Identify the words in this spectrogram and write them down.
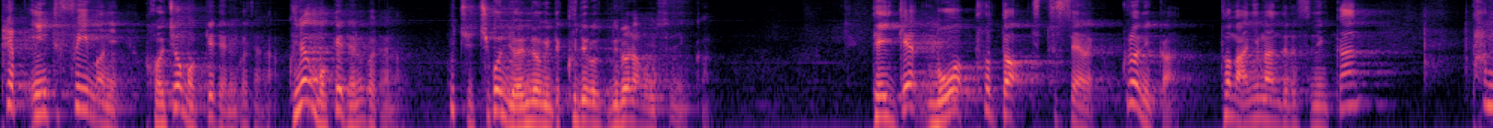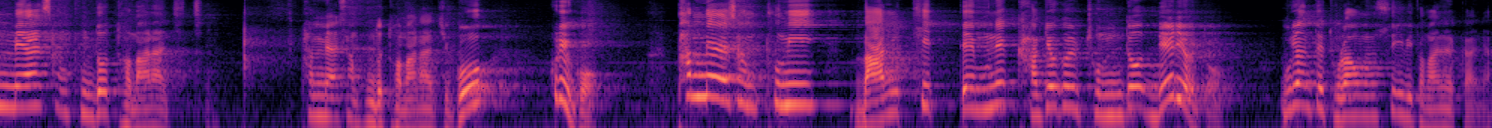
tap into free money. 거저 먹게 되는 거잖아. 그냥 먹게 되는 거잖아. 그렇지. 직원 10명인데 그대로 늘어나고 있으니까. They get more product to sell. 그러니까 더 많이 만들었으니까 판매할 상품도 더 많아지지. 판매할 상품도 더 많아지고 그리고 판매할 상품이 많기 때문에 가격을 좀 더 내려도 우리한테 돌아오는 수입이 더 많을 거 아니야.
